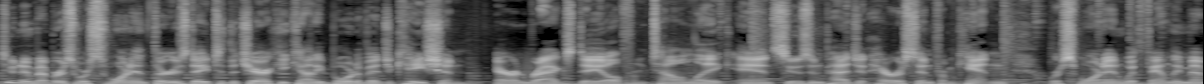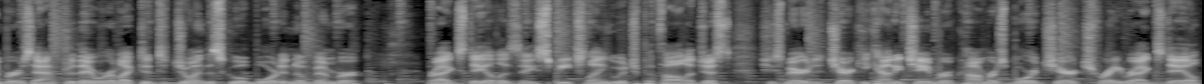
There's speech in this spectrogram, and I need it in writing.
Two new members were sworn in Thursday to the Cherokee County Board of Education. Erin Ragsdale from Town Lake and Susan Paget Harrison from Canton were sworn in with family members after they were elected to join the school board in November. Ragsdale is a speech language pathologist. She's married to Cherokee County Chamber of Commerce Board Chair Trey Ragsdale,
